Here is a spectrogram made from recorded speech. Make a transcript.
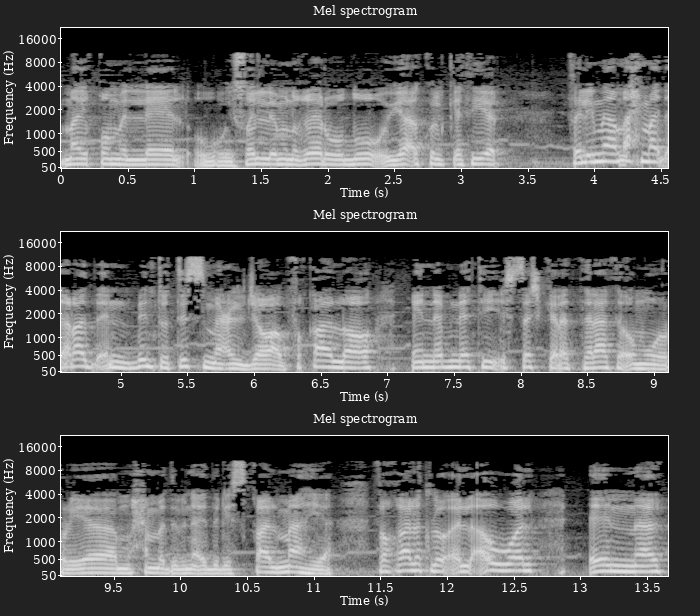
ما يقوم الليل ويصلي من غير وضوء ويأكل كثير فالإمام أحمد أراد أن بنته تسمع الجواب فقال له إن ابنتي استشكلت ثلاثة أمور يا محمد بن إدريس قال ما هي؟ فقالت له الأول إنك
